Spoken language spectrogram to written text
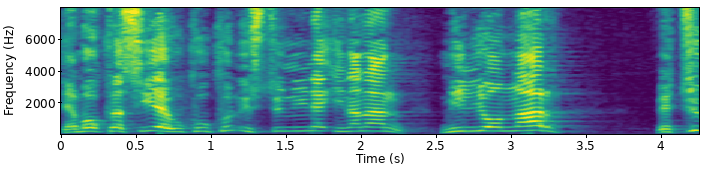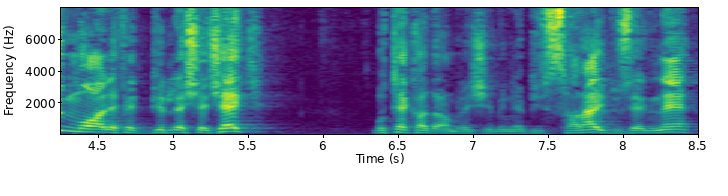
demokrasiye, hukukun üstünlüğüne inanan milyonlar ve tüm muhalefet birleşecek. Bu tek adam rejimine, bir saray düzenine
